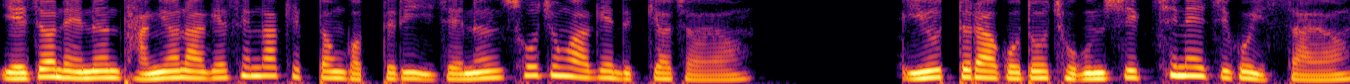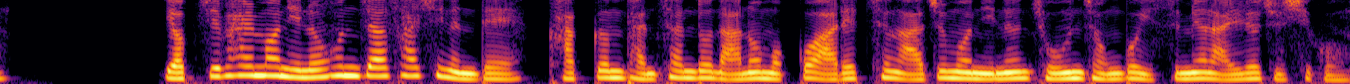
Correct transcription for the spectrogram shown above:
예전에는 당연하게 생각했던 것들이 이제는 소중하게 느껴져요. 이웃들하고도 조금씩 친해지고 있어요. 옆집 할머니는 혼자 사시는데 가끔 반찬도 나눠 먹고 아래층 아주머니는 좋은 정보 있으면 알려주시고.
